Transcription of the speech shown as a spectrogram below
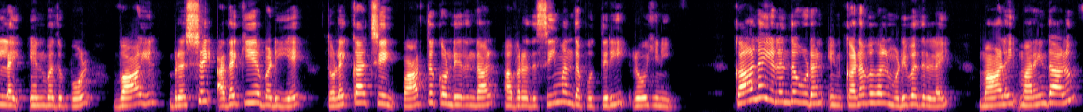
இல்லை என்பது போல் வாயில் பிரஷை அதக்கியபடியே தொலைக்காட்சியை பார்த்து கொண்டிருந்தால் அவரது சீமந்த புத்திரி ரோஹிணி. காலை எழுந்தவுடன் என் கனவுகள் முடிவதில்லை. மாலை மறைந்தாலும்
